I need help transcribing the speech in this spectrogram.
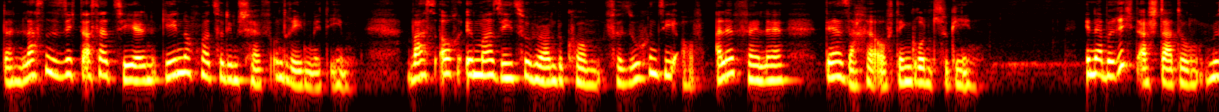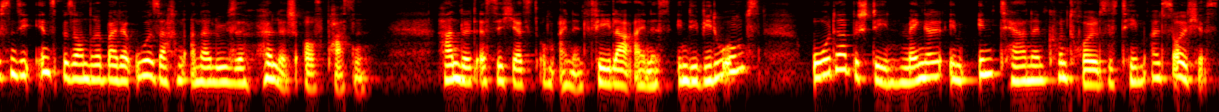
dann lassen Sie sich das erzählen, gehen nochmal zu dem Chef und reden mit ihm. Was auch immer Sie zu hören bekommen, versuchen Sie auf alle Fälle der Sache auf den Grund zu gehen. In der Berichterstattung müssen Sie insbesondere bei der Ursachenanalyse höllisch aufpassen. Handelt es sich jetzt um einen Fehler eines Individuums oder bestehen Mängel im internen Kontrollsystem als solches.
